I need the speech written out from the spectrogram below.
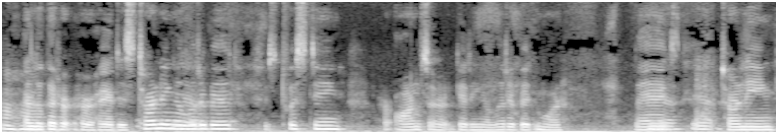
Uh-huh. And look at her. Her head is turning a little bit. She's twisting. Her arms are getting a little bit more. Legs Yeah, yeah. turning.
